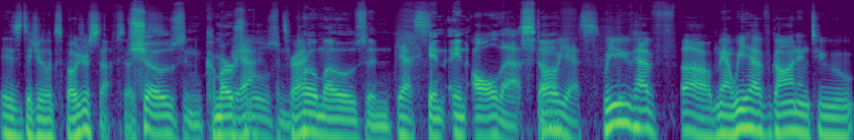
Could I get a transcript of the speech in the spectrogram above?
is digital exposure stuff. So Shows and commercials and right. promos and Yes. and, and all that stuff. Oh yes, we have. Oh man, we have gone into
